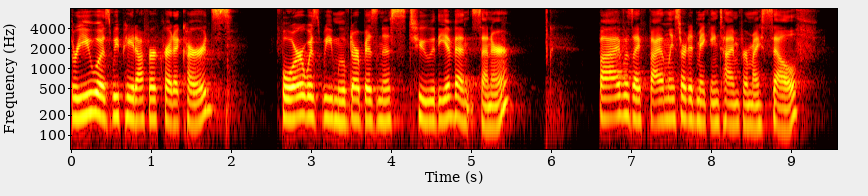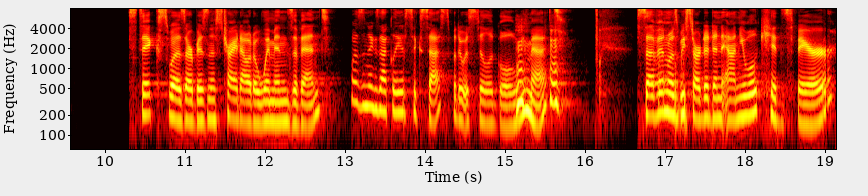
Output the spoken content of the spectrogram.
Three was we paid off our credit cards. Four was we moved our business to the event center. Five was I finally started making time for myself. Six was our business tried out a women's event. Wasn't exactly a success, but it was still a goal we met. Seven was we started an annual kids fair.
